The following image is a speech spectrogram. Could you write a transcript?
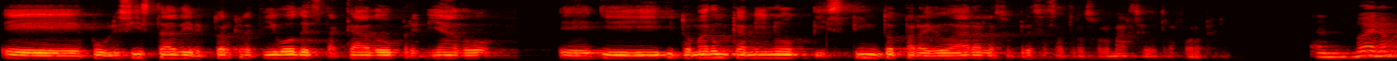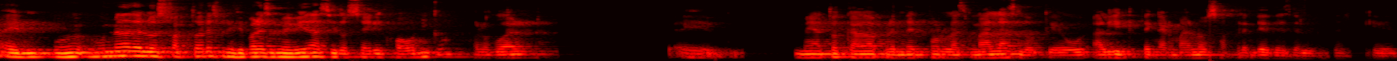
eh, publicista, director creativo, destacado, premiado, eh, y, tomar un camino distinto para ayudar a las empresas a transformarse de otra forma? Eh, bueno, uno de los factores principales de mi vida ha sido ser hijo único, con lo cual me ha tocado aprender por las malas lo que alguien que tenga hermanos aprende desde el, que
